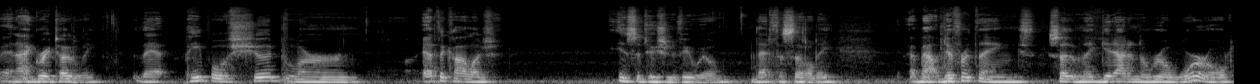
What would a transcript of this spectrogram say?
and I agree totally, that people should learn at the college institution, if you will, that facility, about different things so that when they get out in the real world,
